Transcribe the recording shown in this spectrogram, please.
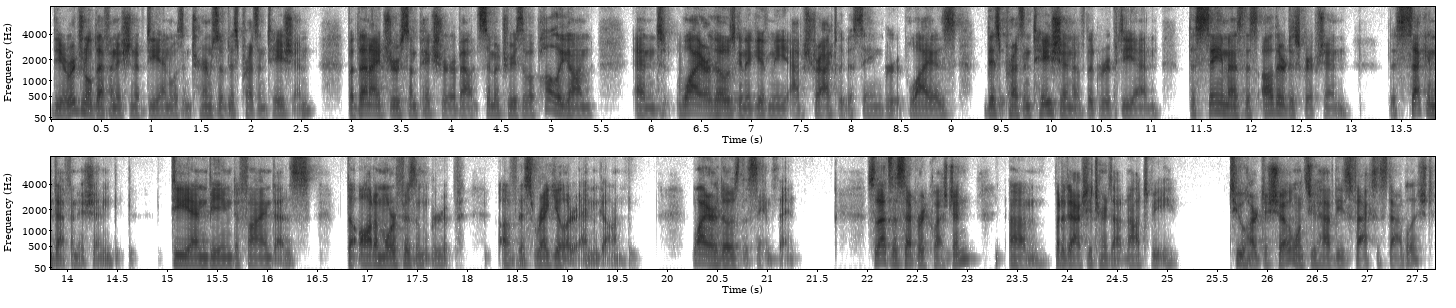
the original definition of Dn was in terms of this presentation, but then I drew some picture about symmetries of a polygon, and why are those going to give me abstractly the same group? Why is this presentation of the group Dn the same as this other description, the second definition, Dn being defined as the automorphism group of this regular n-gon? Why are those the same thing? So that's a separate question, um, but it actually turns out not to be too hard to show once you have these facts established.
